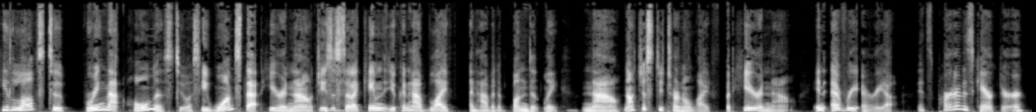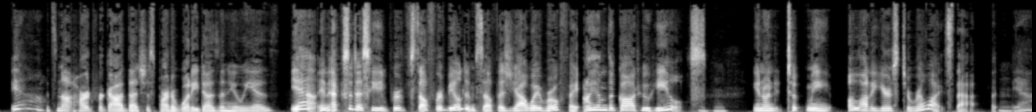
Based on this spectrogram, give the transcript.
he loves to bring that wholeness to us. He wants that here and now. Jesus mm-hmm. said, "I came that you can have life and have it abundantly now, not just eternal life, but here and now in every area." It's part of his character. Yeah. It's not hard for God. That's just part of what he does and who he is. Yeah, in Exodus, he self revealed himself as Yahweh Rophe. I am the God who heals. Mm-hmm. You know, and it took me a lot of years to realize that. But mm-hmm. yeah.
